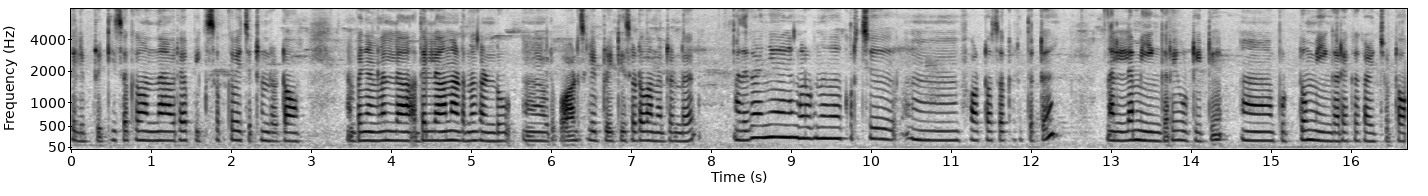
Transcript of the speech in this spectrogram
സെലിബ്രിറ്റീസൊക്കെ വന്ന് അവരെ പിക്സൊക്കെ വെച്ചിട്ടുണ്ട് കേട്ടോ അപ്പോൾ ഞങ്ങളെല്ലാം അതെല്ലാം നടന്ന് കണ്ടു. ഒരുപാട് സെലിബ്രിറ്റീസ് അവിടെ വന്നിട്ടുണ്ട്. അത് കഴിഞ്ഞ് ഞങ്ങളിവിടുന്ന് കുറച്ച് ഫോട്ടോസൊക്കെ എടുത്തിട്ട് നല്ല മീൻകറി കൂട്ടിയിട്ട് പുട്ടും മീൻകറിയൊക്കെ കഴിച്ചു കേട്ടോ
